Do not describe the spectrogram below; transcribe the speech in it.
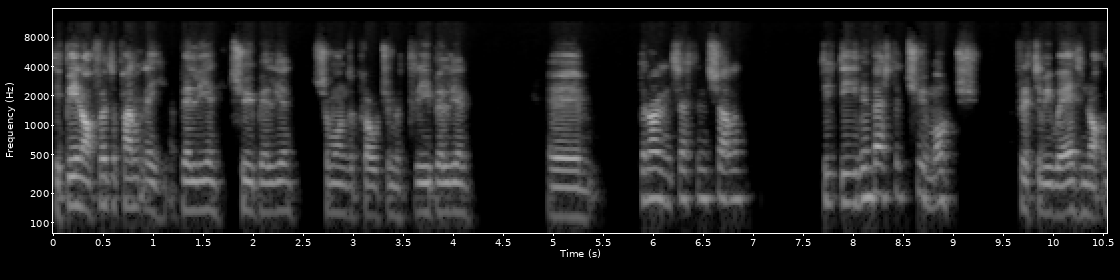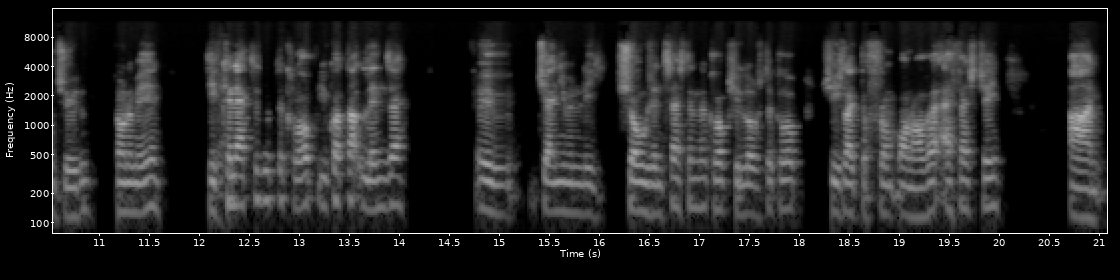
they've been offered apparently a billion, two billion. Someone's approaching with three billion. Um, they're not interested in selling. They, they've invested too much for it to be worth nothing to them. You know what I mean? They've yeah. connected with the club. You've got that Linda who genuinely shows interest in the club. She loves the club. She's like the front one of it, FSG. And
